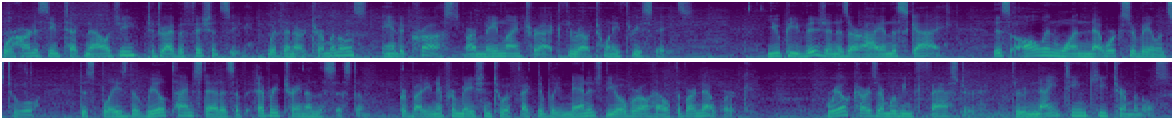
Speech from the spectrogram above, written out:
We're harnessing technology to drive efficiency within our terminals and across our mainline track throughout 23 states. UP Vision is our eye in the sky. This all-in-one network surveillance tool displays the real-time status of every train on the system, providing information to effectively manage the overall health of our network. Rail cars are moving faster through 19 key terminals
